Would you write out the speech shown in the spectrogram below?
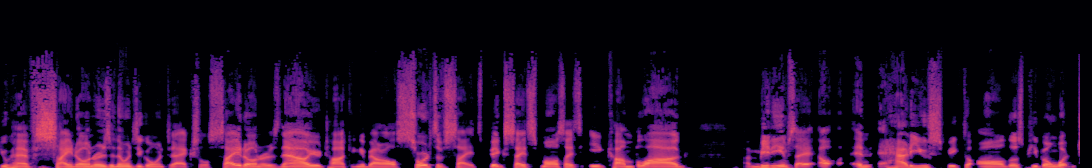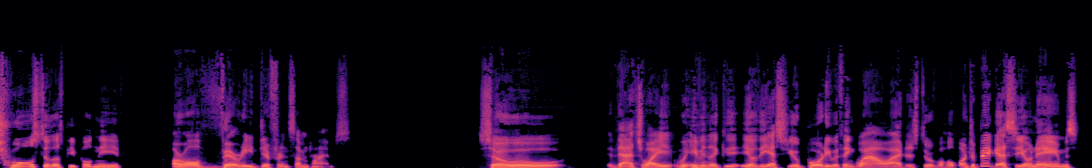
you have site owners. And then once you go into actual site owners, now you're talking about all sorts of sites, big sites, small sites, ecom, blog, uh, medium site. And how do you speak to all those people and what tools do those people need are all very different sometimes. So that's why even like, you know, the SEO board, you would think, wow, I just threw up a whole bunch of big SEO names.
